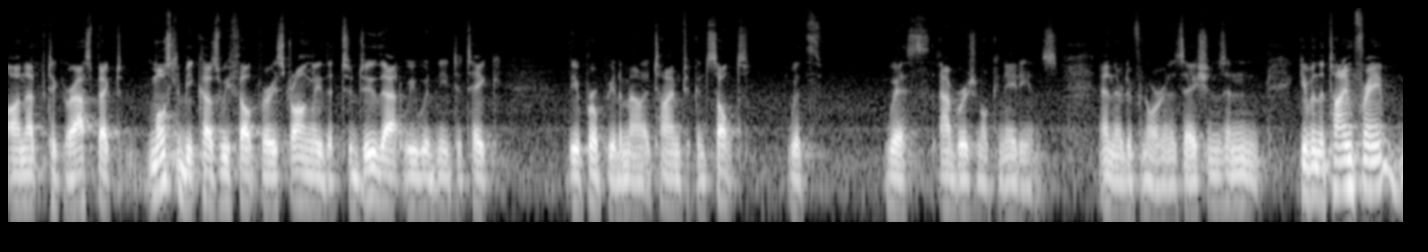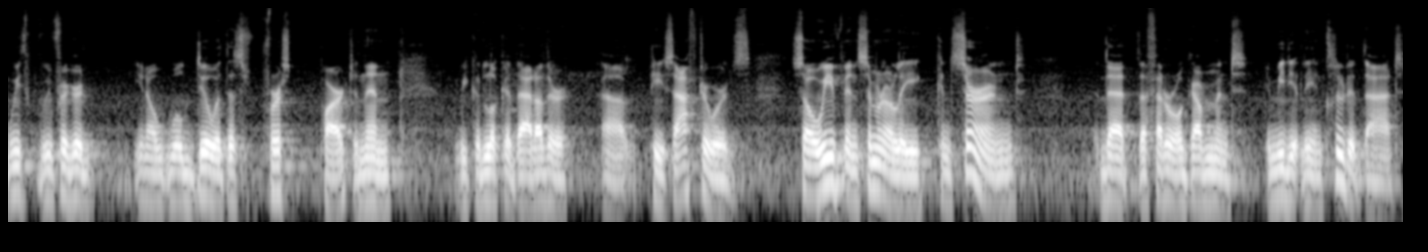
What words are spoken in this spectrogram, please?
on that particular aspect, mostly because we felt very strongly that to do that, we would need to take the appropriate amount of time to consult with, with Aboriginal Canadians and their different organizations. And given the time frame, we, we figured, you know, we'll deal with this first part, and then we could look at that other uh, piece afterwards. So we've been similarly concerned that the federal government immediately included that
